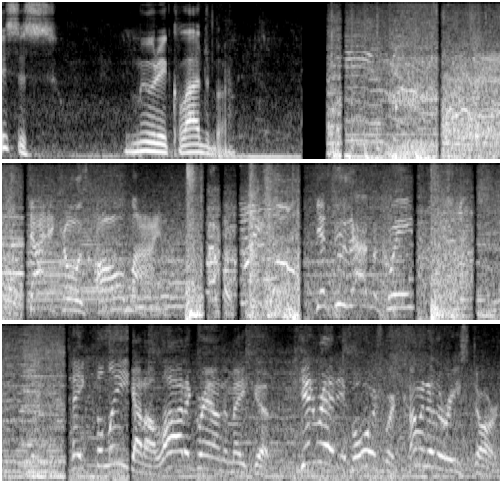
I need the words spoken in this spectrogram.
This is Muri Kladber. Dinoco's all mine. Get through that, McQueen. Take the lead. Got a lot of ground to make up. Get ready, boys. We're coming to the restart.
